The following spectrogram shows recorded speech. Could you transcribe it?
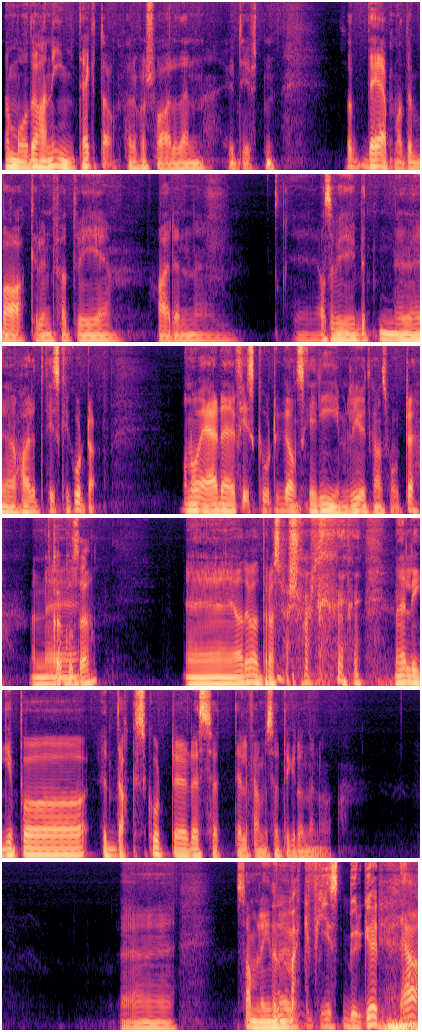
Da må du ha en inntekt da, for å forsvare den utgiften. Så Det er på en måte bakgrunnen for at vi har en, eh, Altså, vi eh, har et fiskekort, da. Og nå er det fiskekortet ganske rimelig i utgangspunktet. Men, Hva eh, koster det? Eh, ja, det var et bra spørsmål. Men det ligger på et dagskort er det 70 eller 75 kroner nå. Eh, sammenlignet En McFeast-burger. ja,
